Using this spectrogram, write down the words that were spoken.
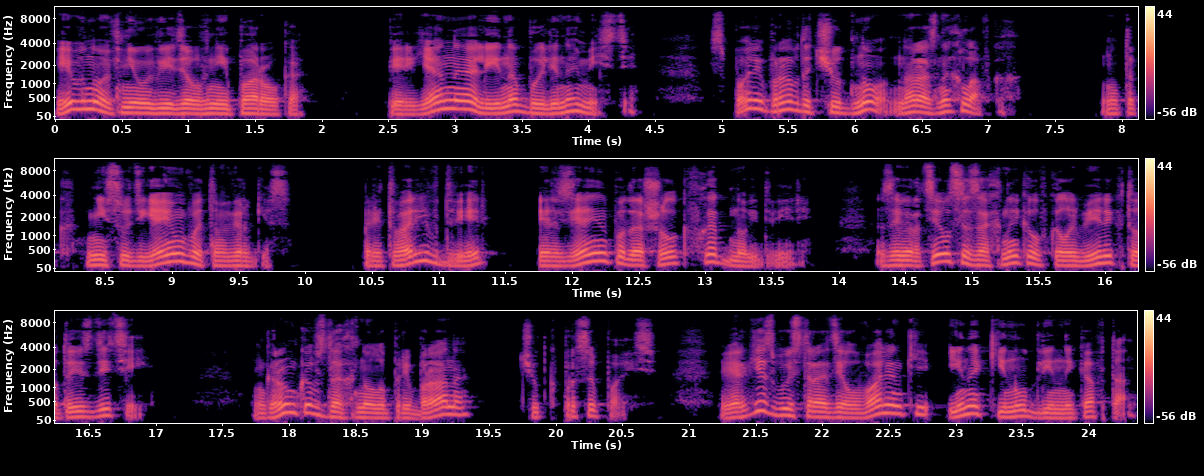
И вновь не увидел в ней порока, Перьян и Алина были на месте. Спали, правда, чудно, на разных лавках. Ну так не судья им в этом Вергес. Притворив дверь, Эрзянин подошел к входной двери. Завертелся, захныкал в колыбели кто-то из детей. Громко вздохнула прибрана, чутко просыпаясь. Вергес быстро одел валенки и накинул длинный кафтан.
